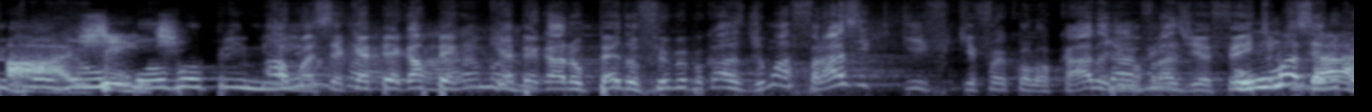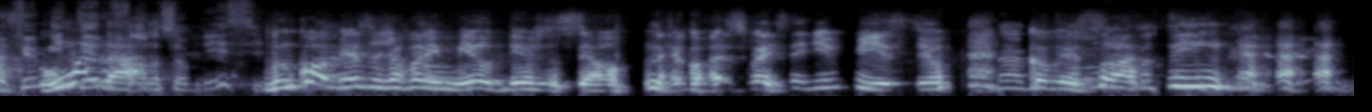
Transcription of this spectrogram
for Ah, um gente. povo oprimido, Ah, mas você quer cara, pegar, para, pe- quer pegar no pé do filme por causa de uma frase que, que foi colocada, de uma vi. frase de efeito, Uma dá, que o filme uma inteiro dá. fala sobre isso? No começo eu já falei, meu Deus do céu, o negócio vai ser difícil. Davi Começou um assim. assim,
